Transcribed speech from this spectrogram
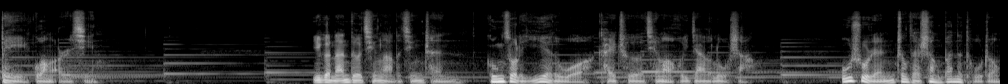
背光而行。一个难得晴朗的清晨，工作了一夜的我开车前往回家的路上，无数人正在上班的途中，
